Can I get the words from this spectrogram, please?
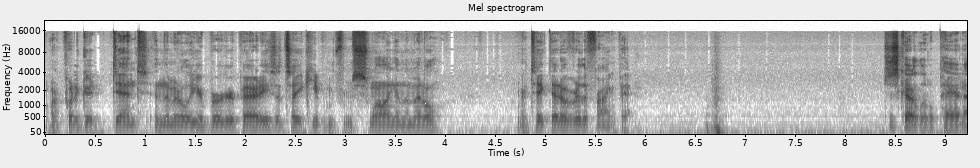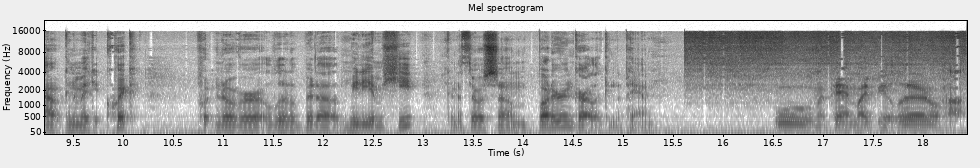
You want to put a good dent in the middle of your burger patties. That's how you keep them from swelling in the middle. I'm going to take that over to the frying pan. Just got a little pan out. To make it quick. Putting it over a little bit of medium heat. To throw some butter and garlic in the pan. Ooh, my pan might be a little hot.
